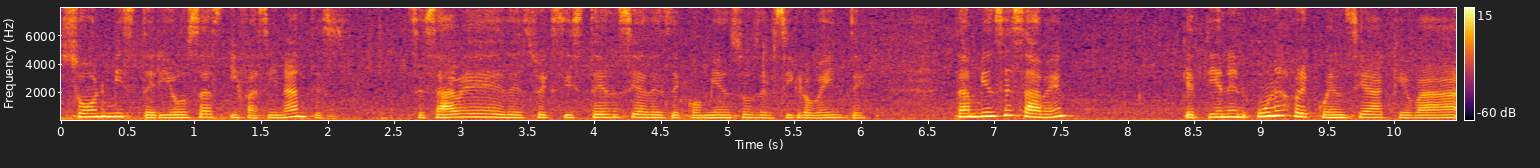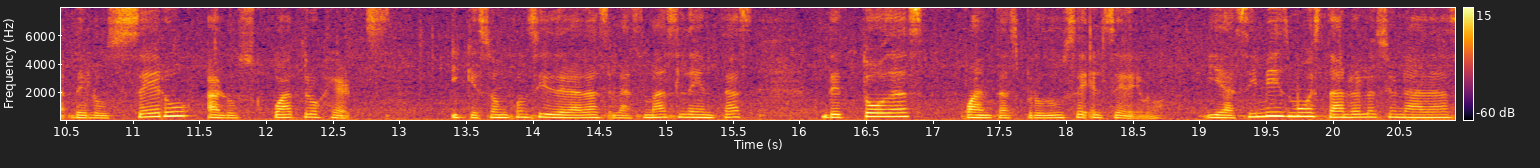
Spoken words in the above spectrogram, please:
son misteriosas y fascinantes. Se sabe de su existencia desde comienzos del siglo XX. También se sabe que tienen una frecuencia que va de los 0 a los 4 Hz y que son consideradas las más lentas de todas cuantas produce el cerebro y asimismo están relacionadas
